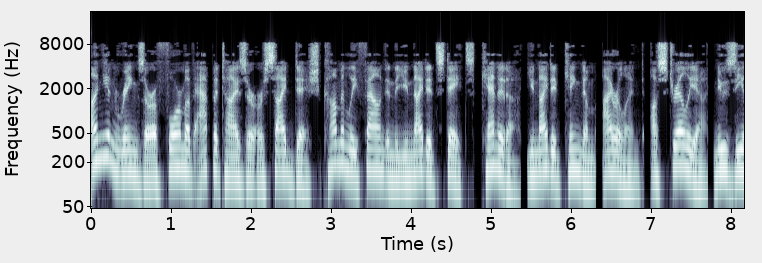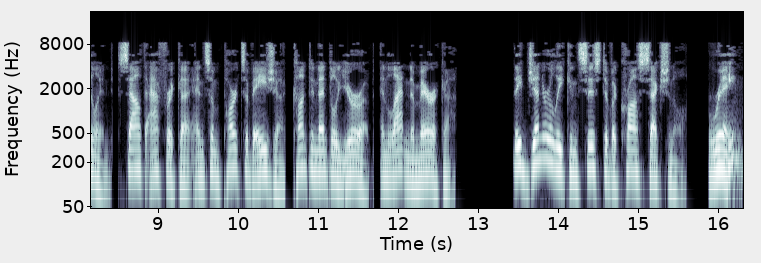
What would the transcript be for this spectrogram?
Onion rings are a form of appetizer or side dish commonly found in the United States, Canada, United Kingdom, Ireland, Australia, New Zealand, South Africa and some parts of Asia, continental Europe, and Latin America. They generally consist of a cross-sectional ring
